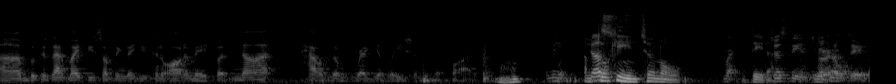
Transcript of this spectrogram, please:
um, because that might be something that you can automate, but not how the regulations apply. Mm-hmm. I mean, I'm talking internal Right. data. Just the internal data.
